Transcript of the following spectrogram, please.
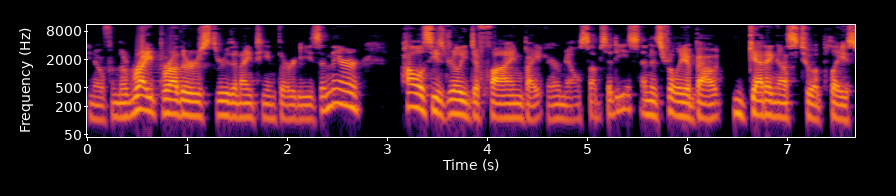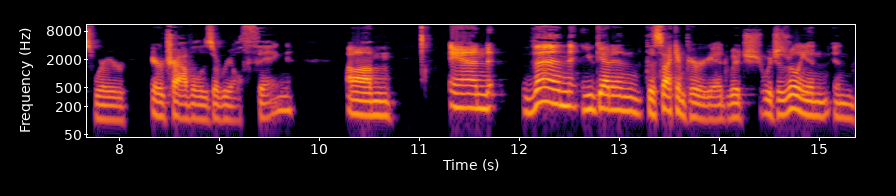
You know, from the Wright brothers through the 1930s, and their policy is really defined by airmail subsidies, and it's really about getting us to a place where air travel is a real thing. Um, and then you get in the second period, which which is really in, in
